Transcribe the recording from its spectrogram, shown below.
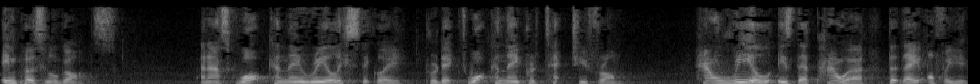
impersonal gods and ask what can they realistically predict? What can they protect you from? How real is their power that they offer you?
